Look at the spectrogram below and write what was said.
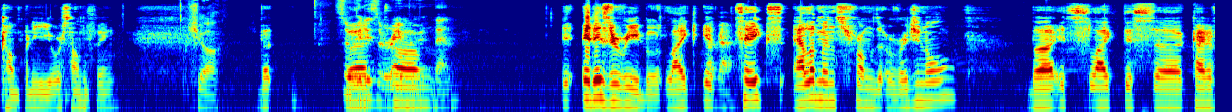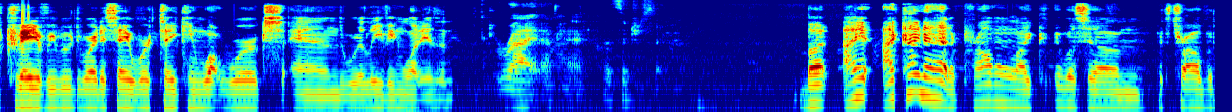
company or something. sure. But, so But, it is a reboot um, then. It, it is a reboot. Like, it Okay. takes elements from the original, but it's like this uh, kind of creative reboot where they say we're taking what works and we're leaving what isn't. Right. Okay. That's interesting. But I I kind of had a problem like it was um with trial but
